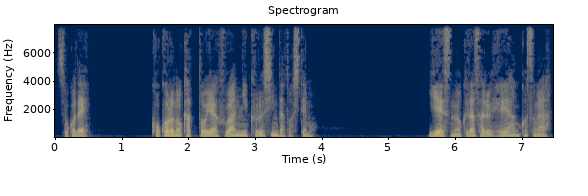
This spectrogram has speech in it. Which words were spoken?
そこで、心の葛藤や不安に苦しんだとしても、イエスのくださる平安こそが、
